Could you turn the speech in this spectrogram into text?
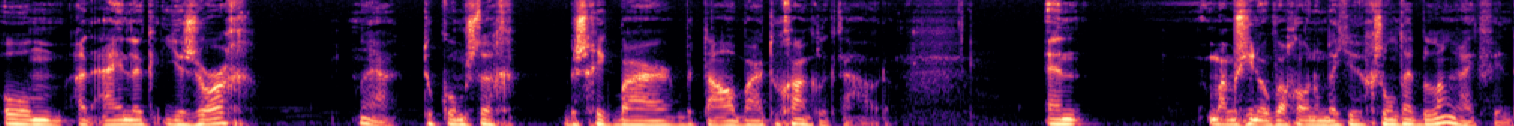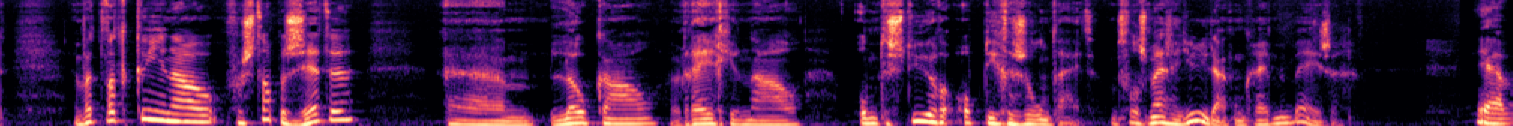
om uiteindelijk je zorg nou ja, toekomstig beschikbaar, betaalbaar, toegankelijk te houden. En, maar misschien ook wel gewoon omdat je gezondheid belangrijk vindt. En wat, wat kun je nou voor stappen zetten, um, lokaal, regionaal, om te sturen op die gezondheid? Want volgens mij zijn jullie daar concreet mee bezig. Ja,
